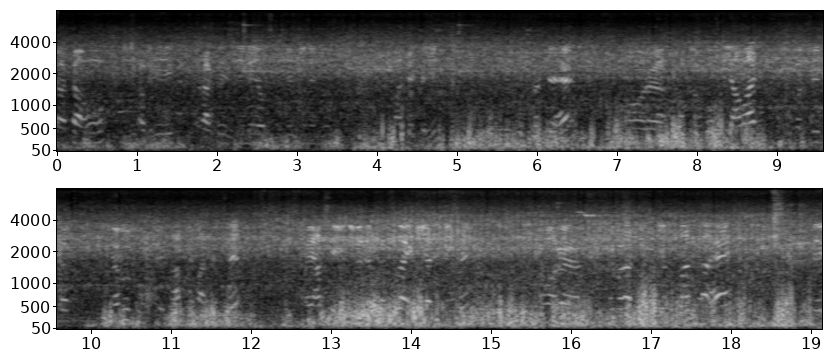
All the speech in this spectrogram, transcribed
चाहता हूँ कि अभी राकेश जी ने और संजय जो बातें कही बिल्कुल सत्य है और हम लोगों की आवाज़ मुख्यमंत्री तक ज़रूर पहुँचे आपके माध्यम से मैं आपसे ये निवेदन करूँगा इंडिया टीवी से और सबसे बड़ा दुख ये बात का है कि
